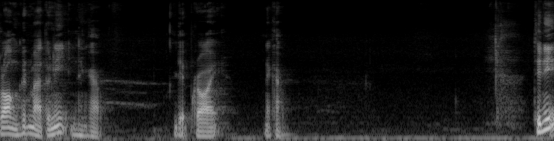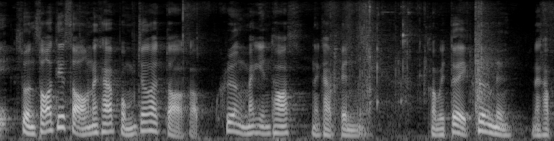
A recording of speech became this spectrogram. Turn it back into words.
กล้องขึ้นมาตัวนี้นะครับ เรียบร้อยนะครับ ทีนี้ส่วนซอสที่2นะครับผมจะก็ต่อกับเครื่อง Macintosh นะครับเป็นคอมพิวเตอร์อีกเครื่องหนึ่งนะครับ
